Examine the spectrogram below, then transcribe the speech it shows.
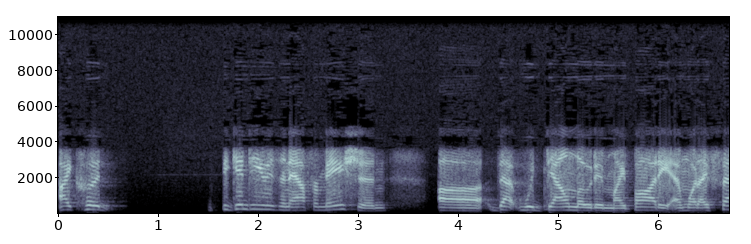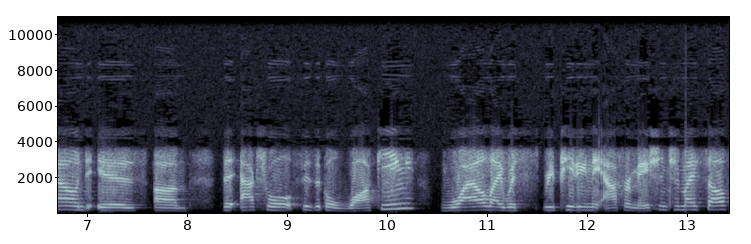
I could begin to use an affirmation uh, that would download in my body. And what I found is um, the actual physical walking while I was repeating the affirmation to myself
